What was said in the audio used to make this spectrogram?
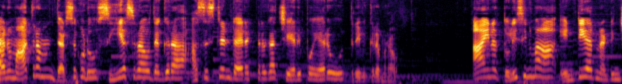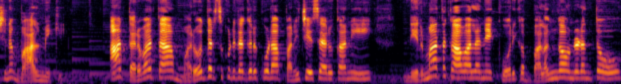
తను మాత్రం దర్శకుడు సిఎస్ రావు దగ్గర అసిస్టెంట్ డైరెక్టర్గా చేరిపోయారు త్రివిక్రమరావు. ఆయన తొలి సినిమా ఎన్టీఆర్ నటించిన వాల్మీకి. ఆ తర్వాత మరో దర్శకుడి దగ్గర కూడా పనిచేశారు కానీ నిర్మాత కావాలనే కోరిక బలంగా ఉండడంతో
